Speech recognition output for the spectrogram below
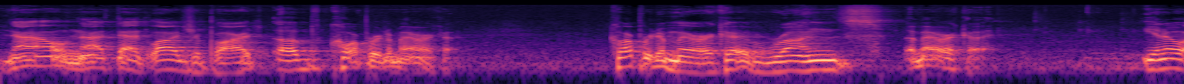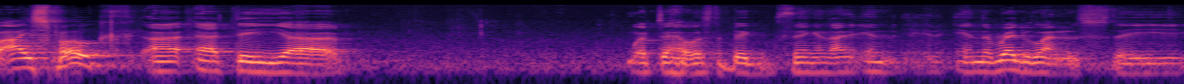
now not that large a part, of corporate America corporate America runs America. You know, I spoke uh, at the, uh, what the hell is the big thing in, in, in the Redlands, the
